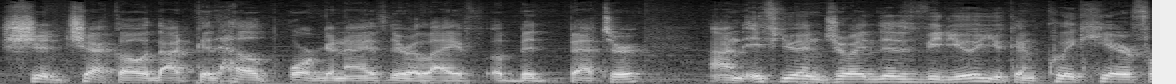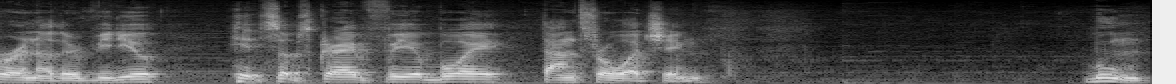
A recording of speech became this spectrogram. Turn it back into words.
should check out that could help organize their life a bit better. And if you enjoyed this video, you can click here for another video. Hit subscribe for your boy. Thanks for watching. Boom.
